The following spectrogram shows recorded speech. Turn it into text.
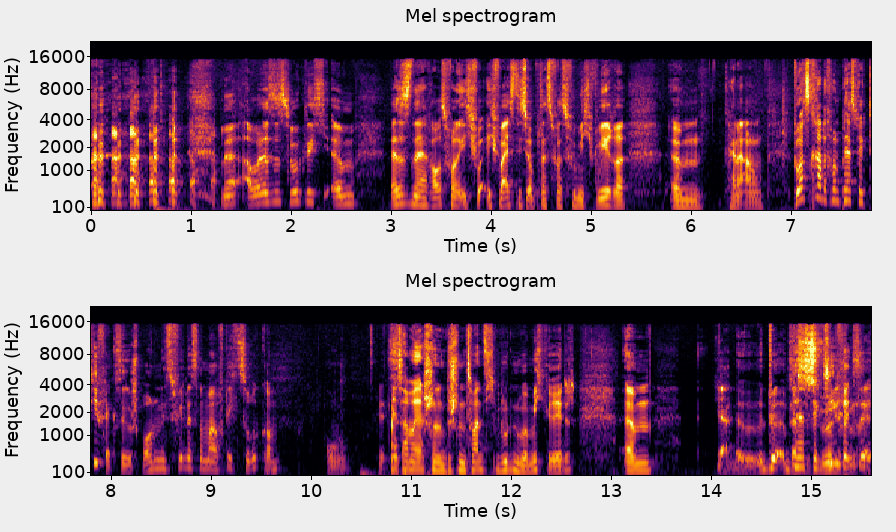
ne, aber das ist wirklich, ähm, das ist eine Herausforderung. Ich, ich weiß nicht, ob das was für mich wäre. Ähm, keine Ahnung. Du hast gerade von Perspektivwechsel gesprochen. Ich will jetzt nochmal auf dich zurückkommen. Oh, jetzt. jetzt haben wir ja schon bestimmt 20 Minuten über mich geredet. Ähm, ja, du, Perspektivwechsel.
